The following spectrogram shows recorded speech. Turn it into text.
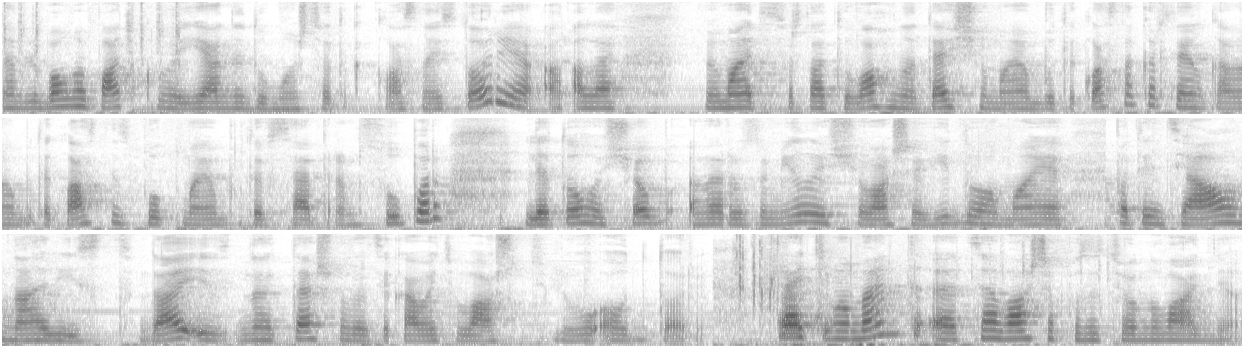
в будь-якому випадку я не думаю, що це така класна історія. Але ви маєте звертати увагу на те, що має бути класна картинка, має бути класний звук, має бути все прям супер для того, щоб ви розуміли, що ваше відео має потенціал на ріст, да, і на те, що зацікавить вашу цільову аудиторію. Третій момент е, це ваше позиціонування,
